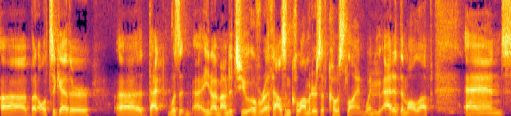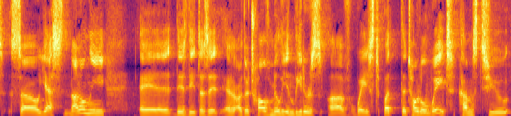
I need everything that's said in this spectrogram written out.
uh, but altogether. Uh, that was uh, you know amounted to over a thousand kilometers of coastline when you added them all up, and so yes, not only uh, does it- does it are there 12 million liters of waste, but the total weight comes to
